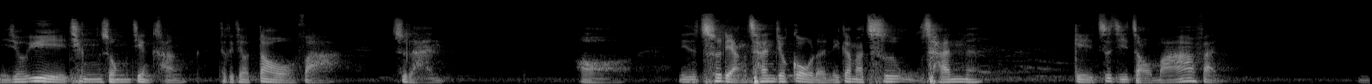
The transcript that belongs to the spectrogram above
你就越轻松健康。这个叫道法自然。哦，你吃两餐就够了，你干嘛吃午餐呢？给自己找麻烦。嗯，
